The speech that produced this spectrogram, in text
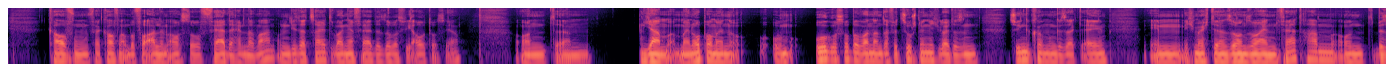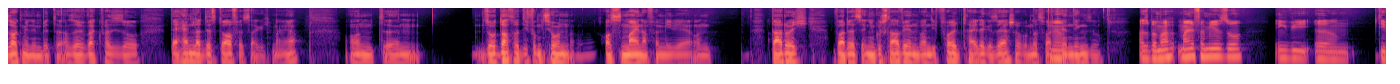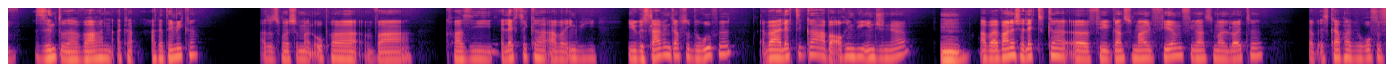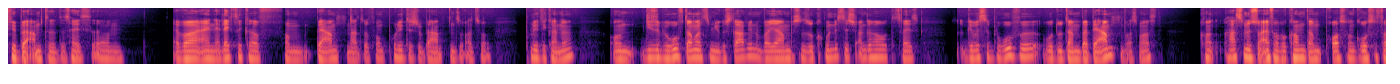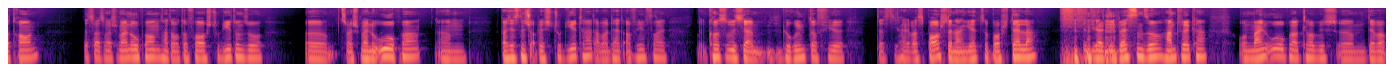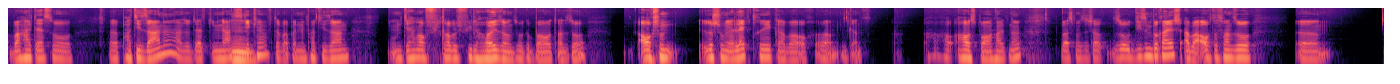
kaufen, verkaufen, aber vor allem auch so Pferdehändler waren. Und in dieser Zeit waren ja Pferde sowas wie Autos, ja. Und ähm, ja, mein Opa mein um, Urgroßopa waren dann dafür zuständig. Leute sind zu ihm gekommen und gesagt, ey, ich möchte so und so ein Pferd haben und besorg mir den bitte. Also er war quasi so der Händler des Dorfes, sage ich mal, ja. Und ähm, so, das war die Funktion aus meiner Familie. Und dadurch war das in Jugoslawien, waren die voll Teil der Gesellschaft und das war Ja. kein Ding so. also bei me- meiner Familie so, irgendwie, ähm, die sind oder waren Aka Akademiker. Also zum Beispiel mein Opa war quasi Elektriker, aber irgendwie in Jugoslawien gab es so Berufe. Er war Elektriker, aber auch irgendwie Ingenieur. Mhm. Aber er war nicht Elektriker äh, für ganz normale Firmen, für ganz normale Leute. Es gab halt Berufe für Beamte. Das heißt, ähm, er war ein Elektriker vom Beamten, also vom politischen Beamten, so, also Politiker, ne? Und dieser Beruf damals in Jugoslawien war ja ein bisschen so kommunistisch angehaut. Das heißt, gewisse Berufe, wo du dann bei Beamten was machst, hast du nicht so einfach bekommen, dann brauchst du ein großes Vertrauen. Das war zum Beispiel mein Opa und hat auch davor studiert und so. Äh, zum Beispiel meine Uropa, ähm, ich weiß jetzt nicht, ob er studiert hat, aber der hat auf jeden Fall, Kosovo ist ja berühmt dafür, dass die halt was Baustellen angeht, so Bausteller, sind die halt die besten so, Handwerker. Und mein Uropa, glaube ich, ähm, der war, war halt erst so äh, Partisane, also der hat gegen Nazis Mhm. gekämpft, der war bei den Partisanen. Und die haben auch, glaube ich, viele Häuser und so gebaut, also auch schon Richtung Elektrik, aber auch ähm, ganz Ha Haus bauen halt, ne? Was man sich auch, so diesen Bereich, aber auch, das waren so, ähm,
